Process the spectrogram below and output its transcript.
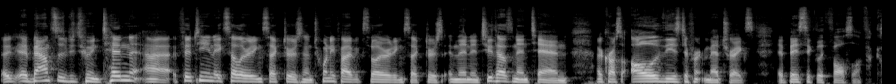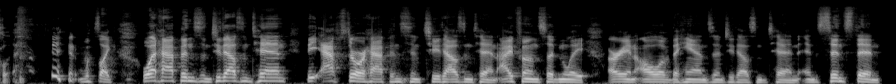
It, it bounces between 10, uh, 15 accelerating sectors and 25 accelerating sectors. And then in 2010, across all of these different metrics, it basically falls off a cliff. it was like, what happens in 2010? The App Store happens in 2010. iPhones suddenly are in all of the hands in 2010. And since then,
